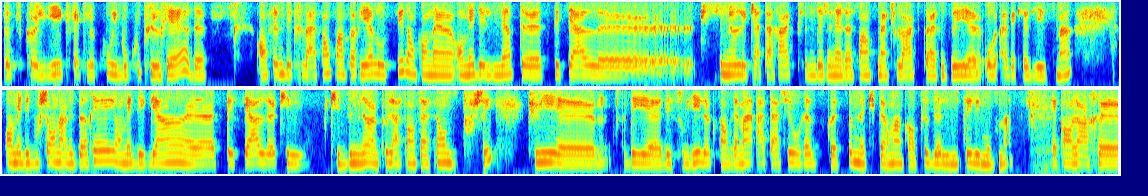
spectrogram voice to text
petit collier qui fait que le cou est beaucoup plus raide. On fait une déprivation sensorielle aussi, donc on, a, on met des lunettes spéciales qui simulent les cataractes puis une dégénérescence maculaire qui peut arriver avec le vieillissement. On met des bouchons dans les oreilles, on met des gants euh, spéciaux qui qui diminue un peu la sensation du toucher. Puis euh, des, euh, des souliers là, qui sont vraiment attachés au reste du costume, là, qui permet encore plus de limiter les mouvements. Fait qu'on leur euh,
